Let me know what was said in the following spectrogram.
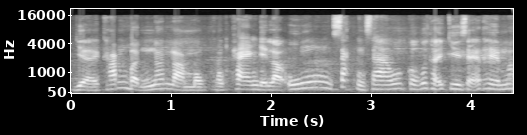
về khám bệnh á là một một thang vậy là uống sắc làm sao á cô có thể chia sẻ thêm á?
